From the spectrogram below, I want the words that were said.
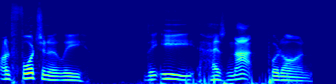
unfortunately, the E has not put on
